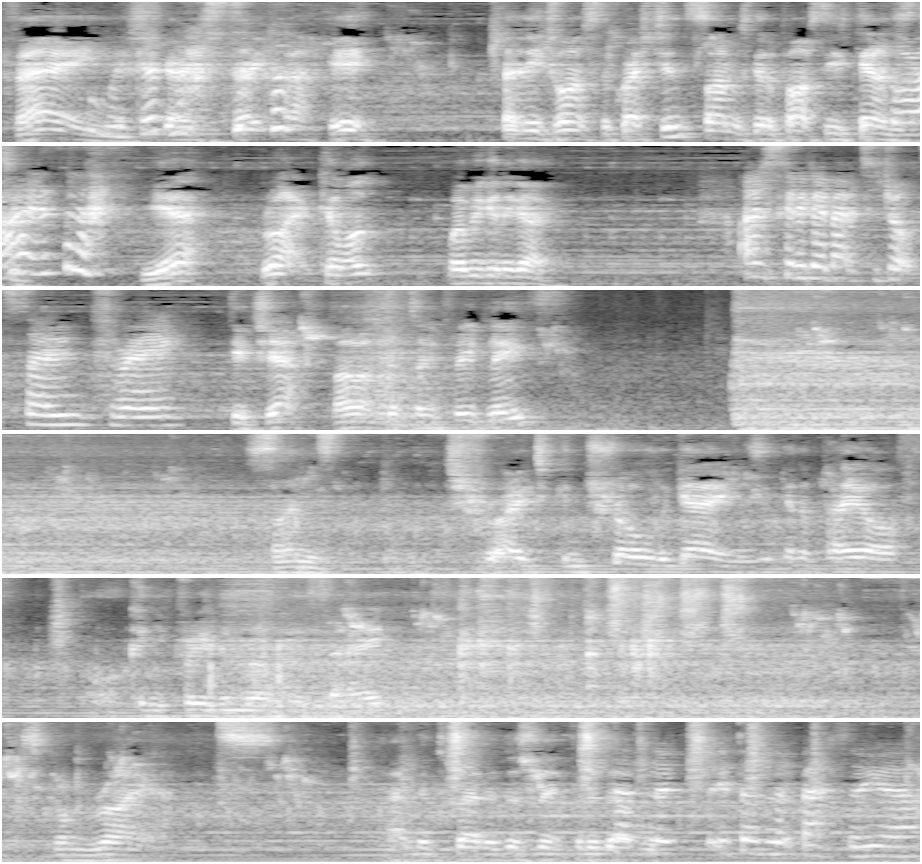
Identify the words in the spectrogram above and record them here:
Faye, Oh going goodness. straight back in. Don't need to answer the question. Simon's going to pass these counters All to isn't it? Yeah. Right, come on. Where are we going to go? I'm just going to go back to drop zone three. Good chat. Fire up drop zone three, please. Simon's trying to control the game. Is it going to pay off? Or can you prove him wrong here, Faye? It's gone right. That looks better, doesn't it, for the It does double? look, it does look better, yeah.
